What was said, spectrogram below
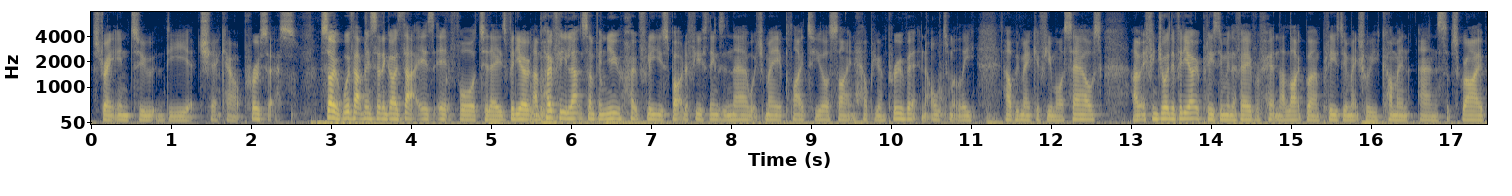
straight into the checkout process. So, with that being said, guys, that is it for today's video. Um, hopefully, you learned something new. Hopefully, you spotted a few things in there which may apply to your site and help you improve it and ultimately help you make a few more sales. Um, if you enjoyed the video, please do me the favor of hitting that like button. Please do make sure you comment and subscribe.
